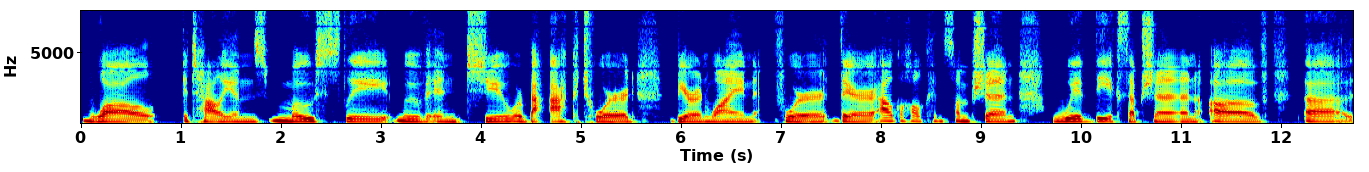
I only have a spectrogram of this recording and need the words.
while Italians mostly move into or back toward beer and wine for their alcohol consumption, with the exception of uh,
